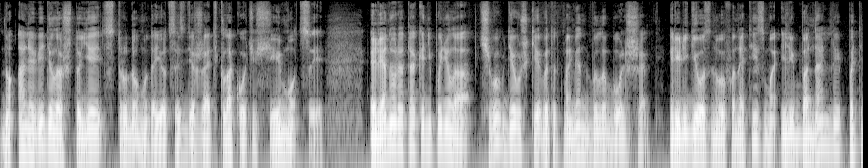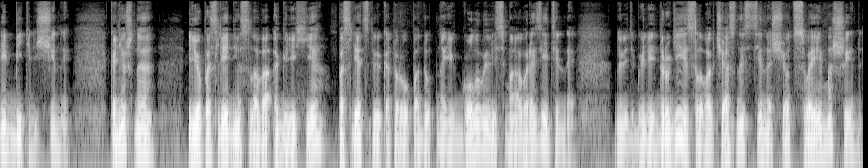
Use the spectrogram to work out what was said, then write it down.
но Аля видела, что ей с трудом удается сдержать клокочущие эмоции. Элеонора так и не поняла, чего в девушке в этот момент было больше — религиозного фанатизма или банальной потребительщины. Конечно, ее последние слова о грехе, последствия которого падут на их головы, весьма выразительны. Но ведь были и другие слова, в частности, насчет своей машины.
